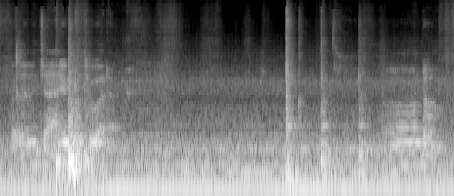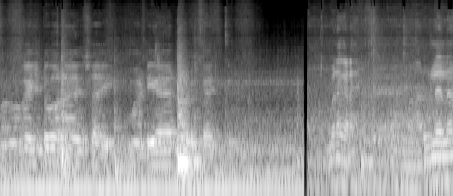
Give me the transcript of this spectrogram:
അപ്പോൾ ഏതായാലും ചായ കുടിച്ച് പോരാം. കഴിഞ്ഞിട്ട് കുറേ ദിവസമായി മടിയായിരുന്നു എടുക്കായിരിക്കും ഇവിടെ കട മാറില്ലല്ലോ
